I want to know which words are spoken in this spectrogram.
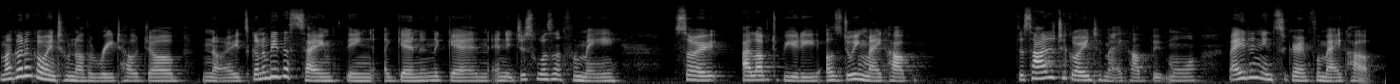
am I gonna go into another retail job? No, it's gonna be the same thing again and again, and it just wasn't for me. So I loved beauty. I was doing makeup decided to go into makeup a bit more, made an Instagram for makeup,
